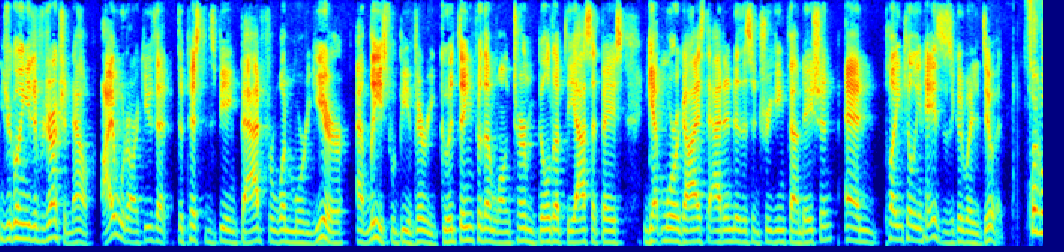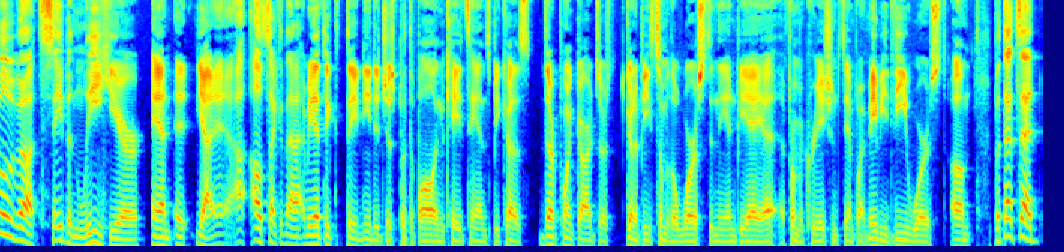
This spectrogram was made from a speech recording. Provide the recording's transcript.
you're going in a different direction. Now, I would argue that the Pistons being bad for one more year at least would be a very good thing for them them long term, build up the asset base, get more guys to add into this intriguing foundation. And playing Killian Hayes is a good way to do it. Let's talk a little bit about Saben Lee here. And it, yeah, I'll second that. I mean, I think they need to just put the ball in Cade's hands because their point guards are going to be some of the worst in the NBA uh, from a creation standpoint, maybe the worst. Um, but that said,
